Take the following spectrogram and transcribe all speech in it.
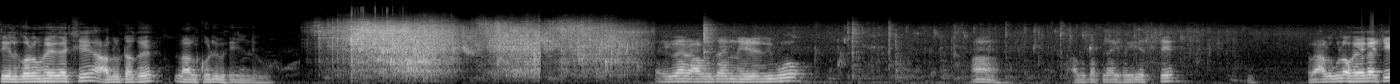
তেল গরম হয়ে গেছে। আলুটাকে লাল করে ভেজে নেব। এবার আলুটা নেড়ে দিব। হ্যাঁ আলুটা প্রায় হয়ে এসছে। এবার আলুগুলো হয়ে গেছে,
